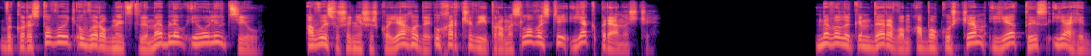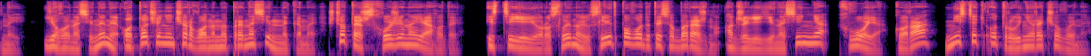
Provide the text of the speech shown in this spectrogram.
використовують у виробництві меблів і олівців, а висушені шишкоягоди у харчовій промисловості як прянощі. Невеликим деревом або кущем є тис ягідний. Його насінини оточені червоними принасінниками, що теж схожі на ягоди. Із цією рослиною слід поводитись обережно, адже її насіння, хвоя, кора містять отруйні речовини.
